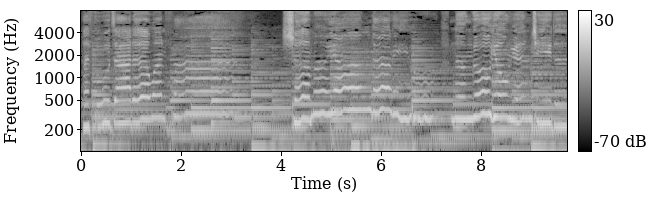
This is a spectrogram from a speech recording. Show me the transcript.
太复杂的玩法。什么样的礼物能够永远记得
